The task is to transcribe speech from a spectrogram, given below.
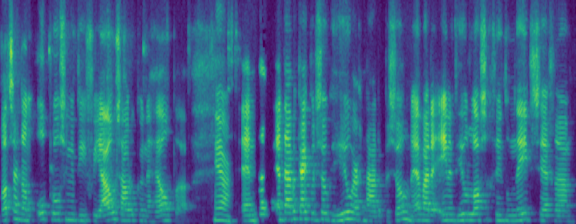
wat zijn dan oplossingen die voor jou zouden kunnen helpen? Ja. En, en daarbij kijken we dus ook heel erg naar de persoon. Hè? Waar de een het heel lastig vindt om nee te zeggen,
